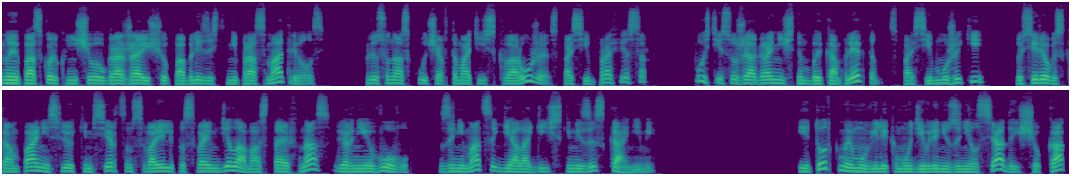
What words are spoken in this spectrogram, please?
Ну и поскольку ничего угрожающего поблизости не просматривалось, плюс у нас куча автоматического оружия, спасибо, профессор, пусть и с уже ограниченным боекомплектом, спасибо, мужики, то Серега с компанией с легким сердцем свалили по своим делам, оставив нас, вернее Вову, заниматься геологическими изысканиями. И тот, к моему великому удивлению, занялся, да еще как.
